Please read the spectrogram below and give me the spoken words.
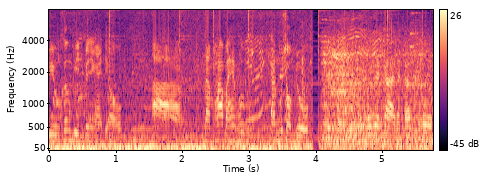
วิวเครื่องบินเป็นยังไงเดี๋ยวอ่านำภาพมาให้ท่านผู้ชมดูบรรยากาศนะครับทุกคน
